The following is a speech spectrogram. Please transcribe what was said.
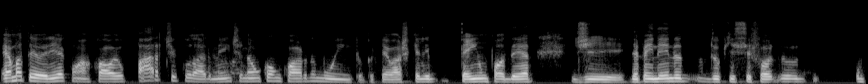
É uma teoria com a qual eu particularmente não concordo muito, porque eu acho que ele tem um poder de, dependendo do que se for, o,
